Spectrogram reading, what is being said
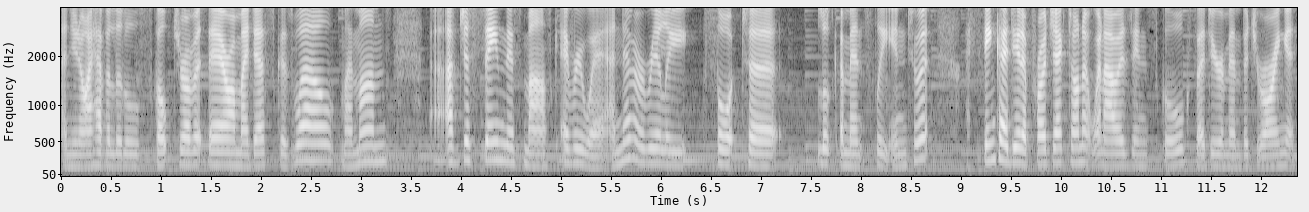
and, you know, I have a little sculpture of it there on my desk as well, my mum's. I've just seen this mask everywhere and never really thought to look immensely into it. I think I did a project on it when I was in school because I do remember drawing it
